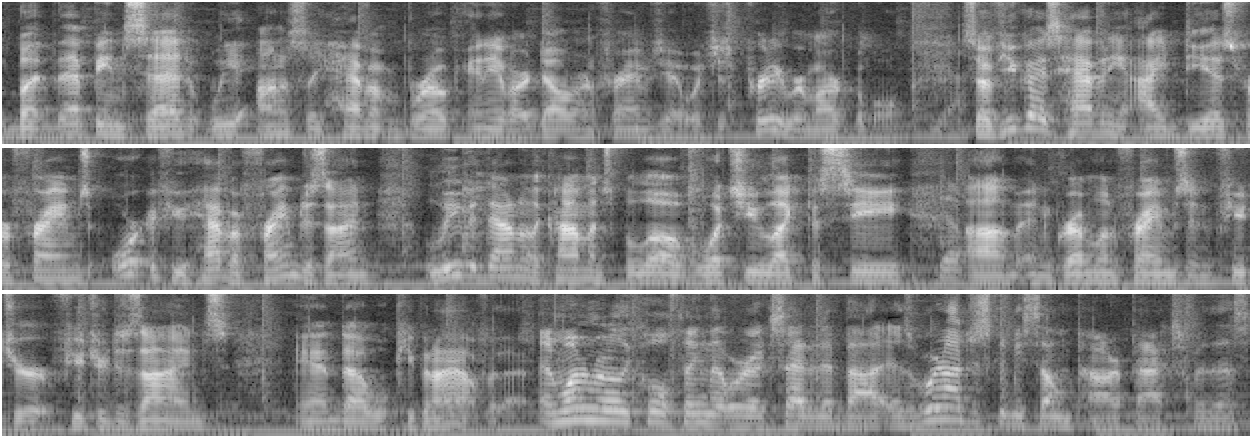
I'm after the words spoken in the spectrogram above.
But that being said, we honestly haven't broke any of our Delrin frames yet, which is pretty remarkable. Yeah. So if you guys have any ideas for frames, or if you have a frame design, leave it down in the comments below of what you like to see Yep. um, in Gremlin frames and future future designs, and uh, we'll keep an eye out for that. And one really cool thing that we're excited about is we're not just going to be selling power packs for this.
